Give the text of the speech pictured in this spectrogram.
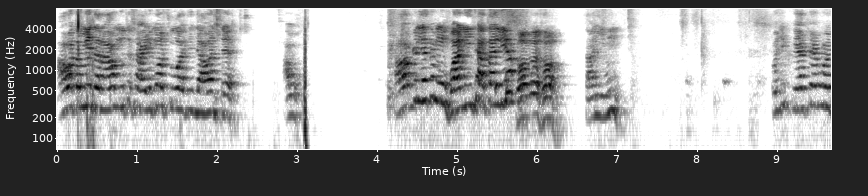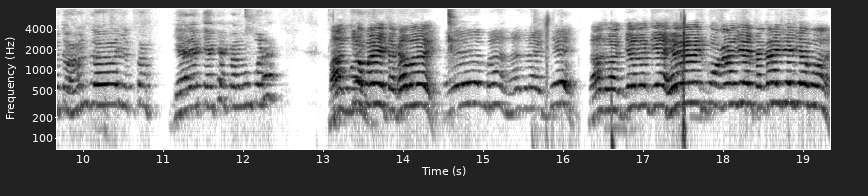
આવો તમે તાર હું તો સાઈડમાં છું આથી જવાનું છે. આવો. આવો કે લે તો નહીં થતા લ્યો. કે તાની હું. પછી કે ક્યાં હોય હવે તો એક ઘેરે ક્યાં ક્યાં કરવું પડે? માગજો ભાઈ ટકાભાઈ એ માં લાજ રાખજે. રાજ રાખજે લગ્યા હે પોકાળજે દેજે મને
